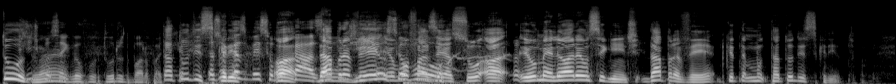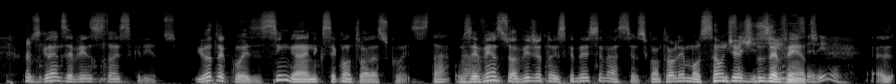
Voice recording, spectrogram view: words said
tudo. A gente né? consegue ver o futuro do Bora Podcast. Tá tudo escrito. Eu só quero saber se eu vou ó, casar Dá pra um ver, dia, eu vou eu fazer a sua. Ó, e o melhor é o seguinte: dá pra ver, porque tá, tá tudo escrito. Os grandes eventos estão escritos. E outra coisa, se engane que você controla as coisas, tá? Os não. eventos da sua vida já estão escritos desde que você nasceu. Você controla a emoção Isso diante é dos eventos. Seria? É,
